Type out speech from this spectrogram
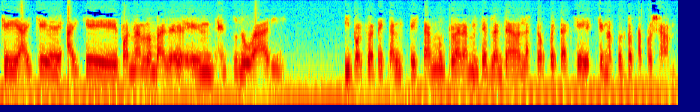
que hay que hay que ponerlo en, en, su lugar y, y por suerte están, están muy claramente planteadas las propuestas que, que nosotros apoyamos.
